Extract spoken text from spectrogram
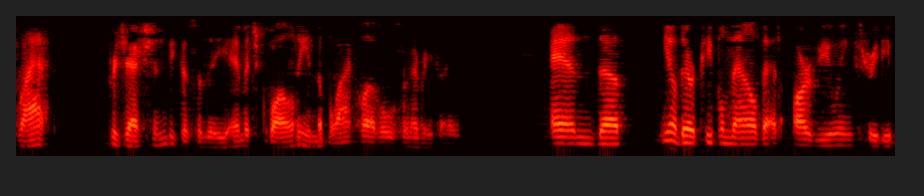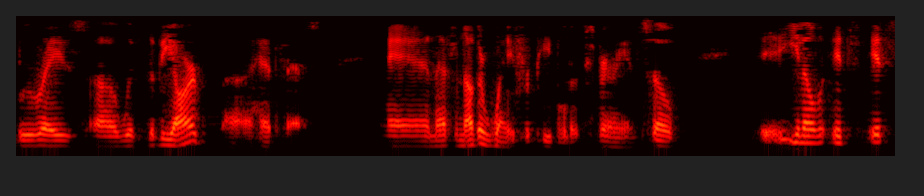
flat projection because of the image quality and the black levels and everything. And uh, you know, there are people now that are viewing 3D Blu-rays uh, with the VR uh, headsets, and that's another way for people to experience. So, you know, it's it's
